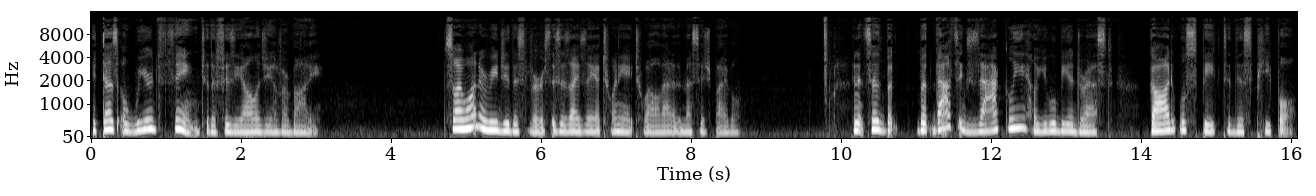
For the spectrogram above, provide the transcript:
it does a weird thing to the physiology of our body. So I want to read you this verse. This is Isaiah 28:12 out of the Message Bible. And it says, "But but that's exactly how you will be addressed God will speak to this people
